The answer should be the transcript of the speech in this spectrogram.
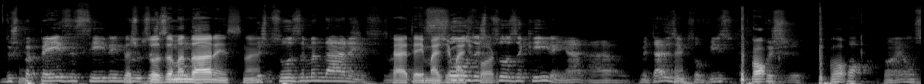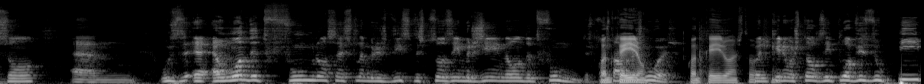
dos papéis a saírem Das do- pessoas a torres, mandarem-se, não é? Das pessoas a mandarem-se. não é? até a O imagem som mais das forte. pessoas a caírem. Há, há documentários Sim. em que se ouve isso. Pó. Depois, pó, não é? É um som. ahm, os- a- a onda de fumo, não sei se te lembras disso, das pessoas a emergirem da onda de fumo, das pessoas Quando caíram, nas ruas quando caíram as torres. quando caíram as torres e tu ouves o pi,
